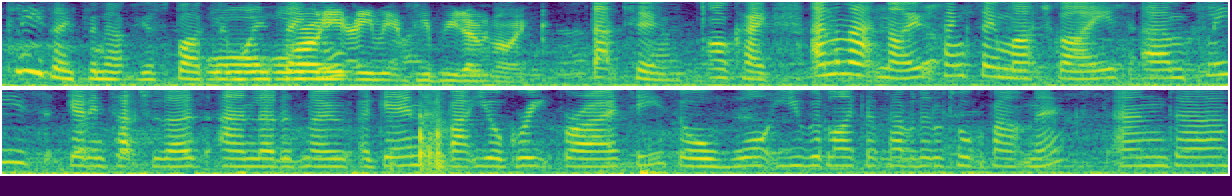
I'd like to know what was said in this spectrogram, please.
Please open up your sparkling or, wine or safely. only aim it at people you don't like. That too. Okay. And on that note, thanks so much, guys. Um, please get in touch with us and let us know again about your Greek varieties or what you would like us to have a little talk about next. And uh,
